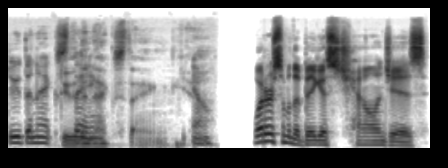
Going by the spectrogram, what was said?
Do the next do thing. the next thing. Yeah. What are some of the biggest challenges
